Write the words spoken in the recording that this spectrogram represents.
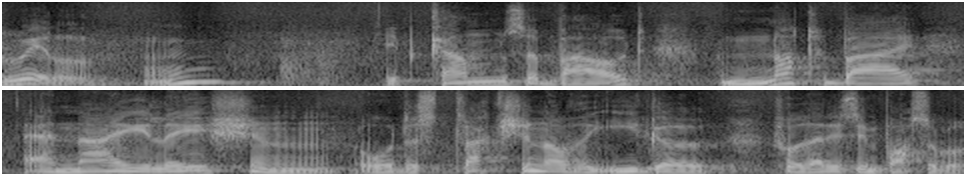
will? Hmm? It comes about not by annihilation or destruction of the ego, for that is impossible.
